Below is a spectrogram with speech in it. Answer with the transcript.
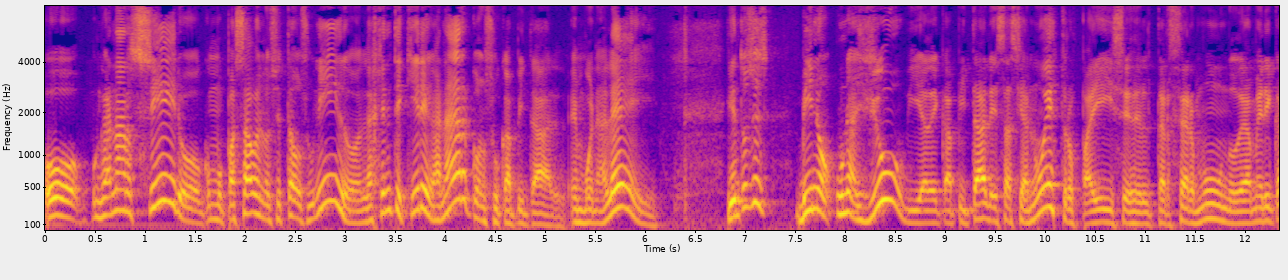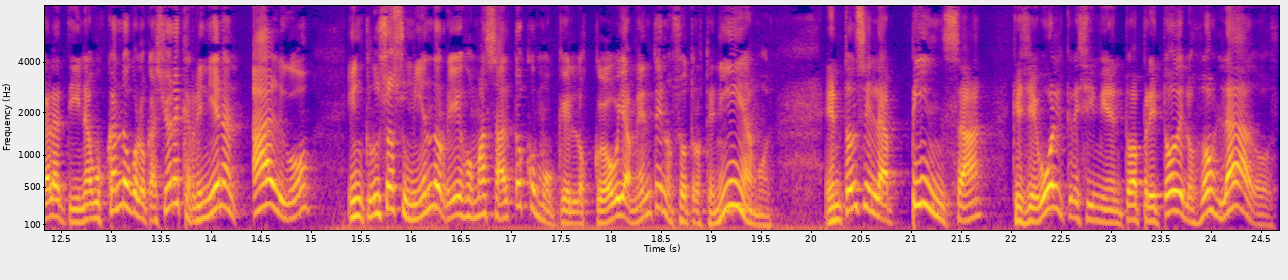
o ganar cero, como pasaba en los Estados Unidos. La gente quiere ganar con su capital, en buena ley. Y entonces vino una lluvia de capitales hacia nuestros países del tercer mundo, de América Latina, buscando colocaciones que rindieran algo, incluso asumiendo riesgos más altos como que los que obviamente nosotros teníamos. Entonces la pinza que llevó al crecimiento apretó de los dos lados.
